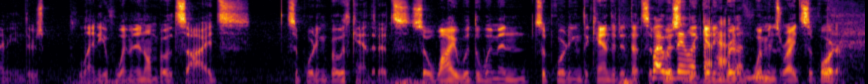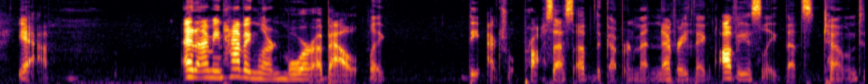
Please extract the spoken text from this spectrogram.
i mean there's plenty of women on both sides supporting both candidates. So why would the women supporting the candidate that's Why would they supposedly that getting rid of women's rights support him? Yeah. And I mean, having learned more about like the actual process of the government and everything, obviously that's toned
